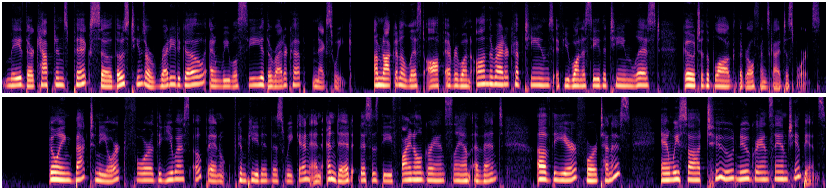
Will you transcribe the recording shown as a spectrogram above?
made their captain's picks, so those teams are ready to go, and we will see the Ryder Cup next week. I'm not going to list off everyone on the Ryder Cup teams. If you want to see the team list, go to the blog, The Girlfriend's Guide to Sports. Going back to New York for the US Open competed this weekend and ended. This is the final Grand Slam event of the year for tennis, and we saw two new Grand Slam champions.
